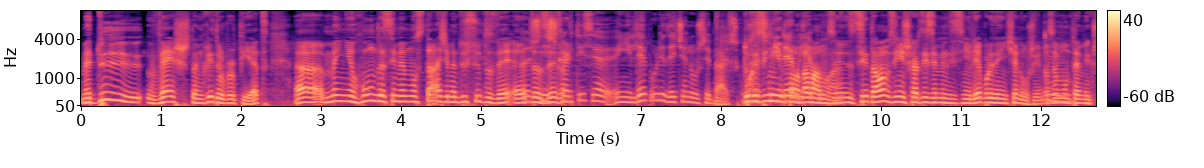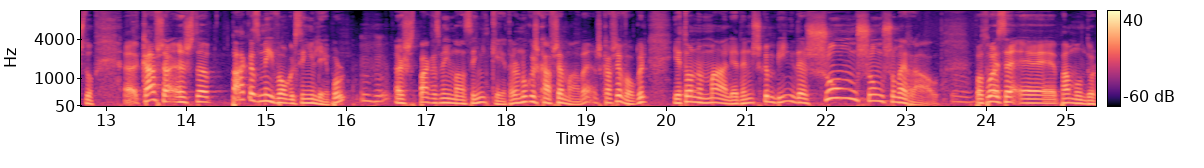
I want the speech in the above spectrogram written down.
me dy veshë të ngritur përpjetë, ë me një hundë si me mustaqe me dy sy të ve, të zezë. Është një shkartisje e një lepuri dhe qenushi bashkë. Duket si një po tamam, si, si tamam si një shkartisje midis një lepuri dhe një qenushi, nëse mm. mund të themi kështu. Kafsha është pakës më i vogël se një lepur, mm -hmm. është pakës më i madh se një ketër, nuk është kafshë e madhe, është kafshë e vogël, jeton në male dhe në shkëmbinj dhe shumë shumë shumë e rrallë. Mm -hmm. Pothuajse e pamundur.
